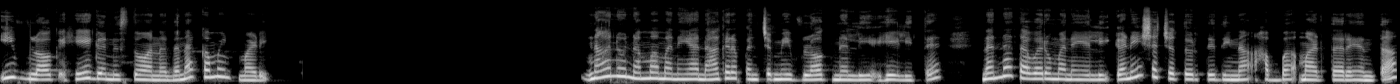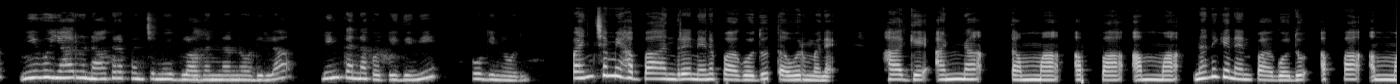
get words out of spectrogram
ಈ ವ್ಲಾಗ್ ಹೇಗನ್ನಿಸ್ತು ಅನ್ನೋದನ್ನ ಕಮೆಂಟ್ ಮಾಡಿ. ನಾನು ನಮ್ಮ ಮನೆಯ ನಾಗರ ಪಂಚಮಿ ವ್ಲಾಗ್ನಲ್ಲಿ ಹೇಳಿದ್ದೆ, ನನ್ನ ತವರು ಮನೆಯಲ್ಲಿ ಗಣೇಶ ಚತುರ್ಥಿ ದಿನ ಹಬ್ಬ ಮಾಡ್ತಾರೆ ಅಂತ. ನೀವು ಯಾರು ನಾಗರ ಪಂಚಮಿ ವ್ಲಾಗ್ ಅನ್ನ ನೋಡಿಲ್ಲ ಲಿಂಕ್ ಅನ್ನ ಕೊಟ್ಟಿದ್ದೀನಿ, ಹೋಗಿ ನೋಡಿ. ಪಂಚಮಿ ಹಬ್ಬ ಅಂದ್ರೆ ನೆನಪಾಗೋದು ತವರು ಮನೆ. ಹಾಗೆ ಅಣ್ಣ, ತಮ್ಮ, ಅಪ್ಪ, ಅಮ್ಮ, ನನಗೆ ನೆನಪಾಗೋದು ಅಪ್ಪ, ಅಮ್ಮ,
